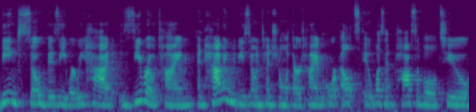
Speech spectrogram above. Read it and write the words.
being so busy where we had zero time and having to be so intentional with our time or else it wasn't possible to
